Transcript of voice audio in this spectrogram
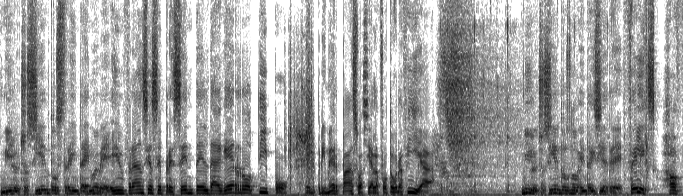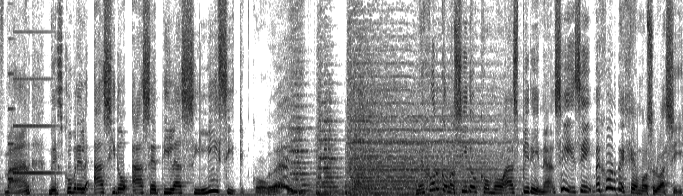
1839, en Francia se presenta el daguerrotipo, el primer paso hacia la fotografía. 1897, Felix Hoffman descubre el ácido acetilacilícico. Mejor conocido como aspirina. Sí, sí, mejor dejémoslo así.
